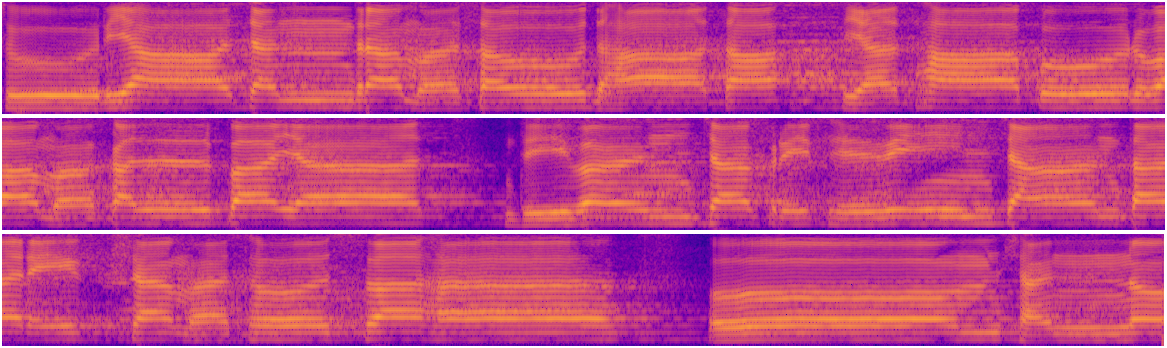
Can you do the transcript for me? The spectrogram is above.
सूर्याचन्द्रमसौ धाता यथा पूर्वमकल्पयत्। दिवं च पृथिवीं चान्तरिक्षमथो स्वः। ॐ शन्नो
